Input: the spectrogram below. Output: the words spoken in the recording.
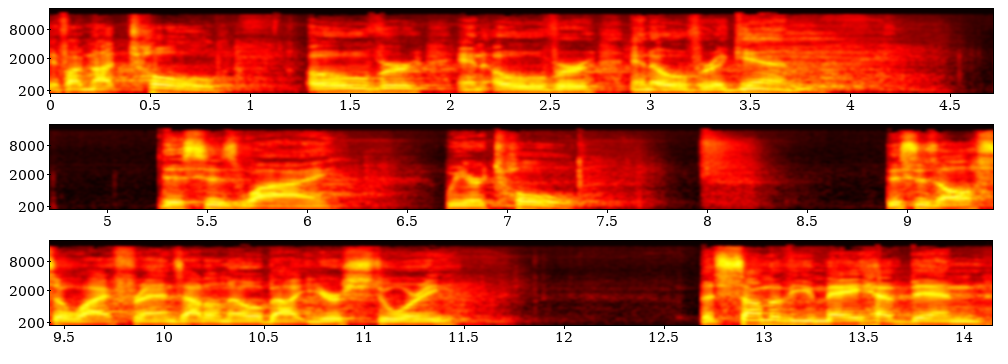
if I'm not told over and over and over again. This is why we are told. This is also why, friends, I don't know about your story. But some of you may have been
